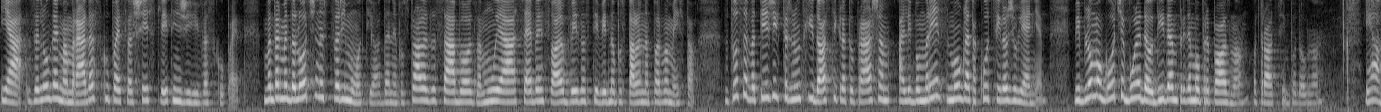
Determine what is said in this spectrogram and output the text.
ja, zelo ga imam rada, skupaj sva šest let in živiva skupaj. Vendar me določene stvari motijo, da ne pospravlja za sabo, zamuja, sebe in svoje obveznosti vedno postavlja na prvo mesto. Zato se v težjih trenutkih dosti krat vprašam, ali bom res zmogla tako celo življenje. Bi bilo mogoče bolje, da odidem, pridem prepozno, otroci in podobno. Ja,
